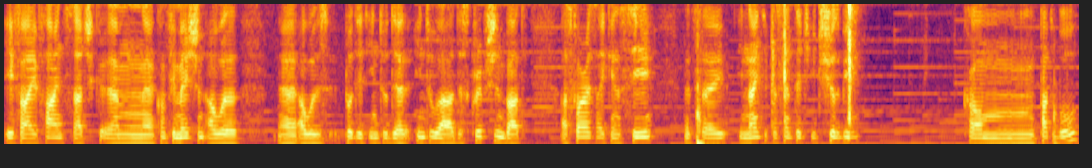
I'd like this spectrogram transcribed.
If I find such um, confirmation I will I will put it into the into a description but as far as I can see let's say in 90 percentage it should be compatible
